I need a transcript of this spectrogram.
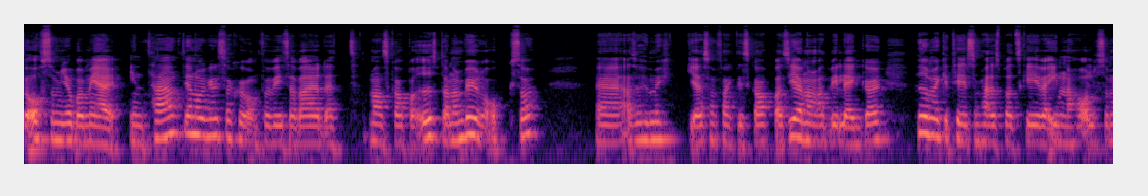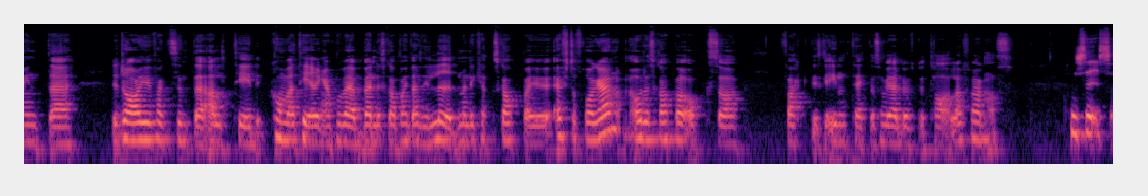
för oss som jobbar mer internt i en organisation för att visa värdet man skapar utan en byrå också. Eh, alltså hur mycket som faktiskt skapas genom att vi lägger hur mycket tid som helst på att skriva innehåll som inte det drar ju faktiskt inte alltid konverteringar på webben, det skapar inte alltid lead, men det skapar ju efterfrågan och det skapar också faktiska intäkter som vi hade behövt betala för annars. Precis,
